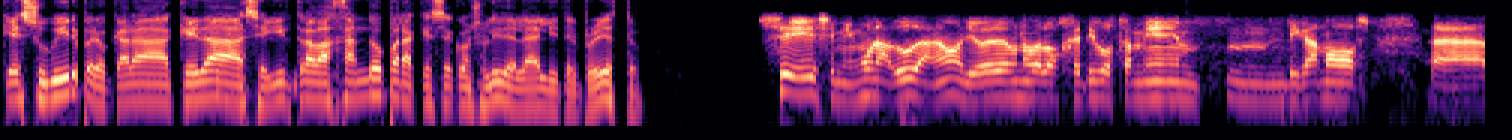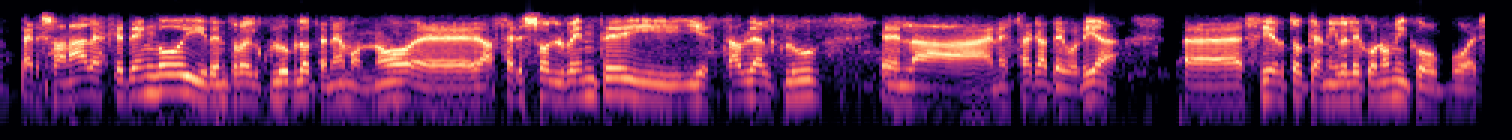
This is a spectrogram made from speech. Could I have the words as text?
que es subir, pero que ahora queda seguir trabajando para que se consolide la élite, el proyecto. Sí, sin ninguna duda, ¿no? Yo es uno de los objetivos también, mm, digamos, eh, personales que tengo y dentro del club lo tenemos, ¿no? Eh, hacer solvente y, y, estable al club en, la, en esta categoría. Eh, es cierto que a nivel económico, pues,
